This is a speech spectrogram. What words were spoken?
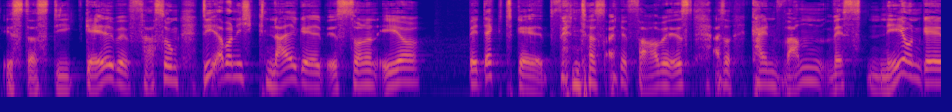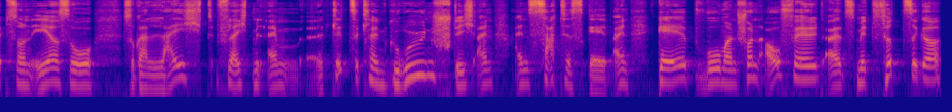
ist das die gelbe Fassung, die aber nicht knallgelb ist, sondern eher bedeckt gelb, wenn das eine Farbe ist. Also kein Warnwesten-Neongelb, sondern eher so sogar leicht, vielleicht mit einem äh, klitzekleinen Grünstich, ein, ein sattes Gelb. Ein Gelb, wo man schon auffällt als mit 40er,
